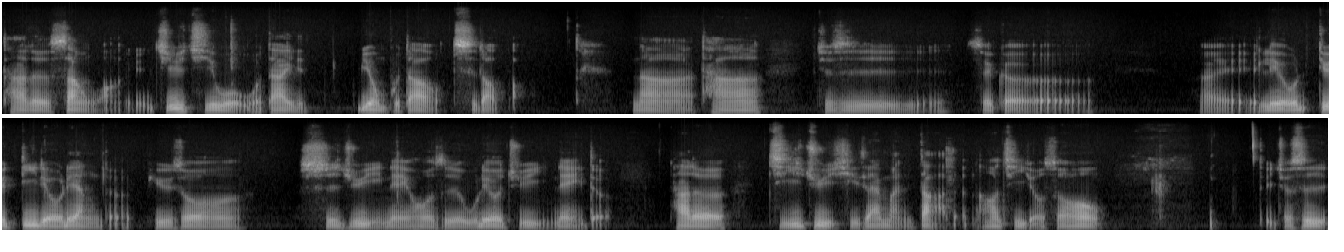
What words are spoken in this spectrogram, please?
它的上网，其实其实我我大概也用不到吃到饱。那它就是这个，哎，流就低流量的，比如说十 G 以内或者是五六 G 以内的，它的集聚其实还蛮大的。然后其实有时候，对，就是，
